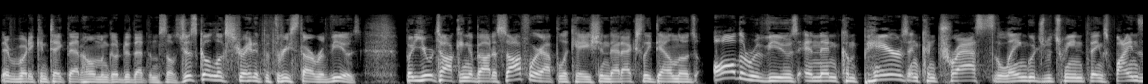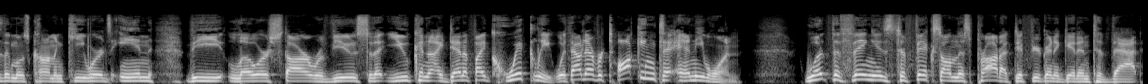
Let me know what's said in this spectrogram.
Everybody can take that home and go do that themselves. Just go look straight at the three star reviews. But you were talking about a software application that actually downloads all the reviews and then compares and contrasts the language between things, finds the most common keywords in the lower star reviews so that you can identify quickly without ever talking to anyone what the thing is to fix on this product if you're going to get into that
